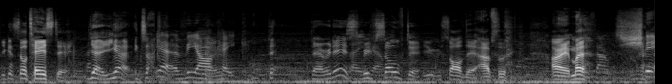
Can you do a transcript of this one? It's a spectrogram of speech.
You can still taste it. Yeah, yeah, exactly. Yeah, a VR You know. cake. Th- there it is. There We've go. solved it. You solved it, absolutely. All right, my Sounds shit.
